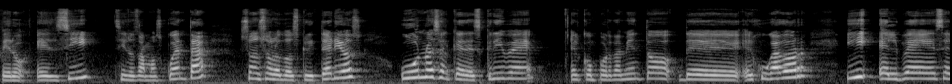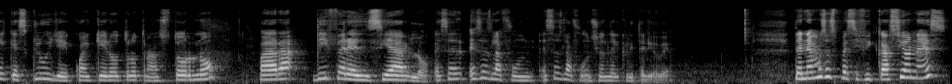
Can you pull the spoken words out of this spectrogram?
pero en sí, si nos damos cuenta, son solo dos criterios. Uno es el que describe el comportamiento del jugador y el B es el que excluye cualquier otro trastorno para diferenciarlo. Esa, esa, es, la esa es la función del criterio B. Tenemos especificaciones.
